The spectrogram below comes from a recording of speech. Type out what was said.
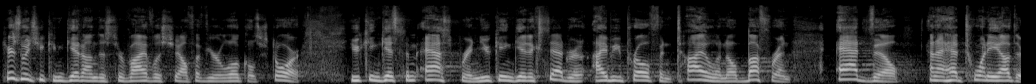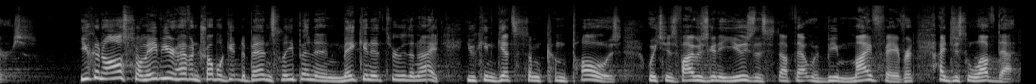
Here's what you can get on the survival shelf of your local store. You can get some aspirin, you can get Excedrin, ibuprofen, Tylenol, Bufferin, Advil, and I had 20 others. You can also, maybe you're having trouble getting to bed and sleeping and making it through the night. You can get some Compoz, which is, if I was going to use this stuff, that would be my favorite. I just love that.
